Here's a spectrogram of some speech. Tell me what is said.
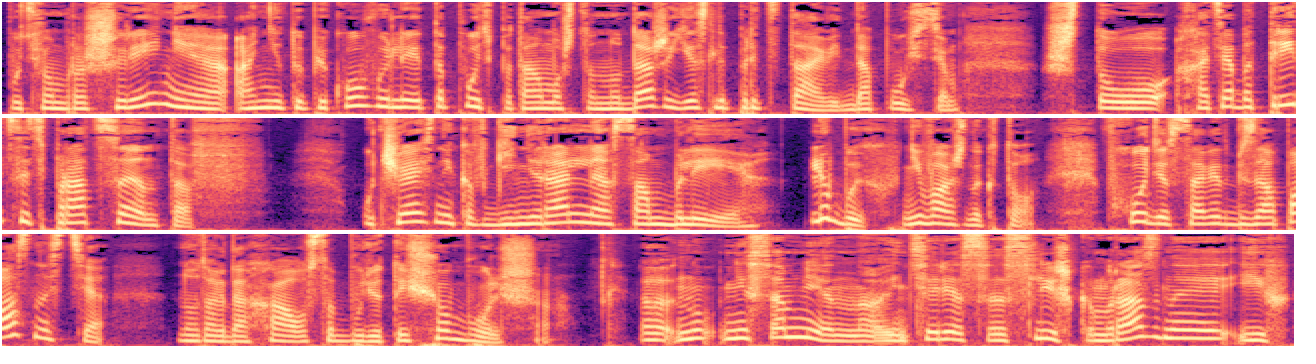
путем расширения, они тупиковый ли это путь? Потому что, ну, даже если представить, допустим, что хотя бы 30% участников Генеральной Ассамблеи любых, неважно кто, входит в Совет Безопасности, но тогда хаоса будет еще больше. Э, ну, несомненно, интересы слишком разные, их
